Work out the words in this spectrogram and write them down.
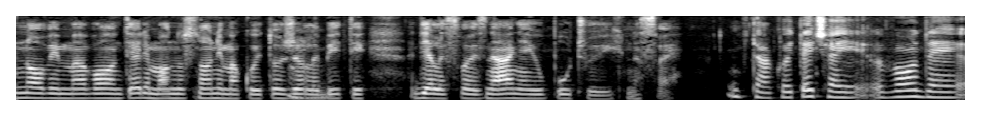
novim volonterima, odnosno onima koji to žele biti, dijele svoje znanja i upućuju ih na sve. Tako je, tečaj vode e,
